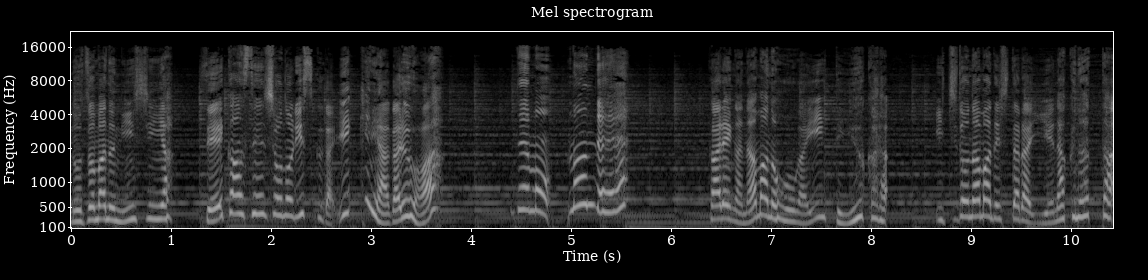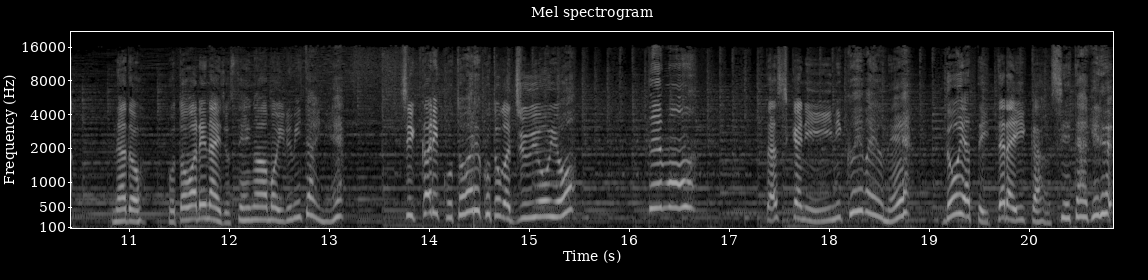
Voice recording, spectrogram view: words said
望まぬ妊娠や性感染症のリスクが一気に上がるわ。でもなんで？彼が生の方がいいって言うから一度生でしたら言えなくなった。など断れない女性側もいるみたいね。しっかり断ることが重要よ。でも確かに言いにくいわよね。どうやって言ったらいいか教えてあげる。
